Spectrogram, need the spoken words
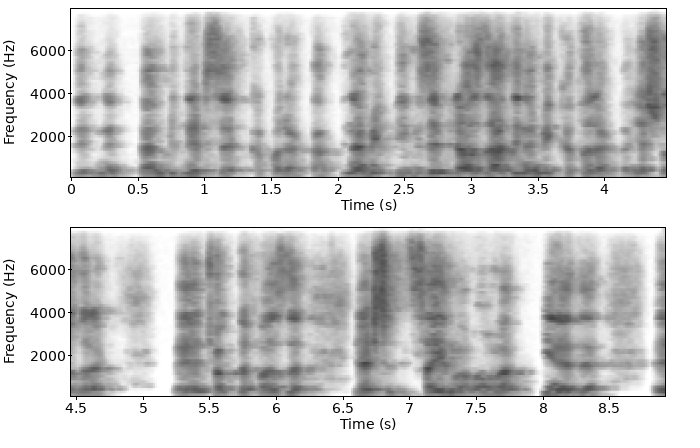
gençliklerini ben bir nebze kaparaktan, dinamikliğimize biraz daha dinamik kataraktan, yaş olarak e, çok da fazla yaşlı sayılmam ama yine de e,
